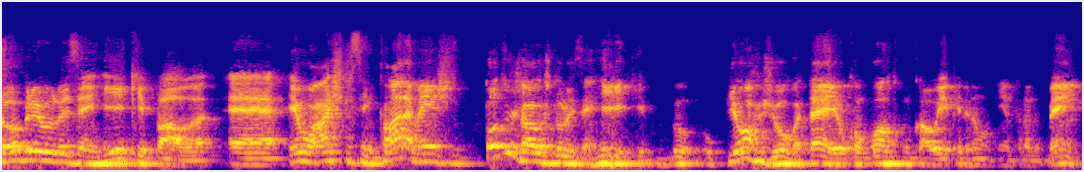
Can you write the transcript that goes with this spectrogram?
Sobre o Luiz Henrique, Paula, é, eu acho assim, claramente, todos os jogos do Luiz Henrique, o, o, pior jogo até, eu concordo com o Cauê que ele não vinha entrando bem,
